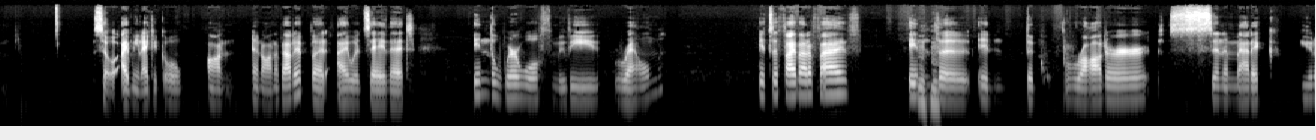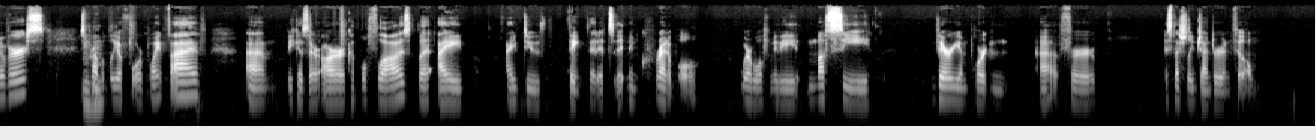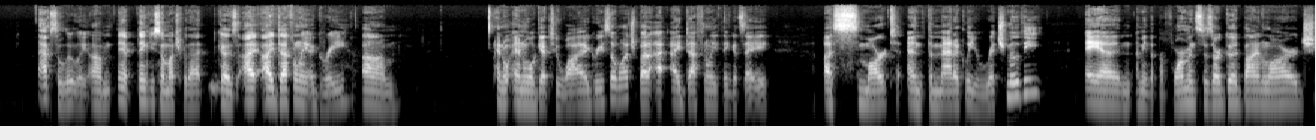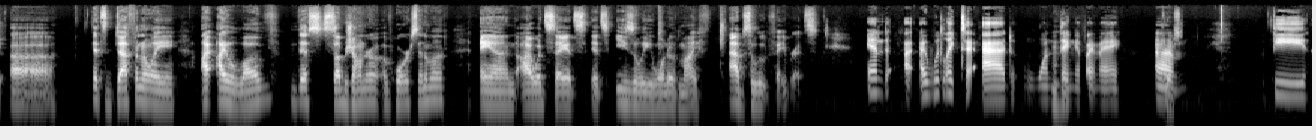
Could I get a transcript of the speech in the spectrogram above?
so I mean I could go on and on about it, but I would say that in the werewolf movie realm, it's a five out of five. In Mhm. the in the broader cinematic universe, it's Mhm. probably a four point five um, because there are a couple flaws, but I I do think that it's an incredible werewolf movie, must see, very important uh, for especially gender in film. Absolutely. Um, thank you so much for that because I, I definitely agree. Um, and and we'll get to why I agree so much, but I, I definitely think it's a a smart and thematically rich movie. And I mean, the performances are good by and large. Uh, it's definitely I I love this subgenre of horror cinema, and I would say it's it's easily one of my absolute favorites. And I, I would like to add one Mhm. thing, if I may. Um, the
